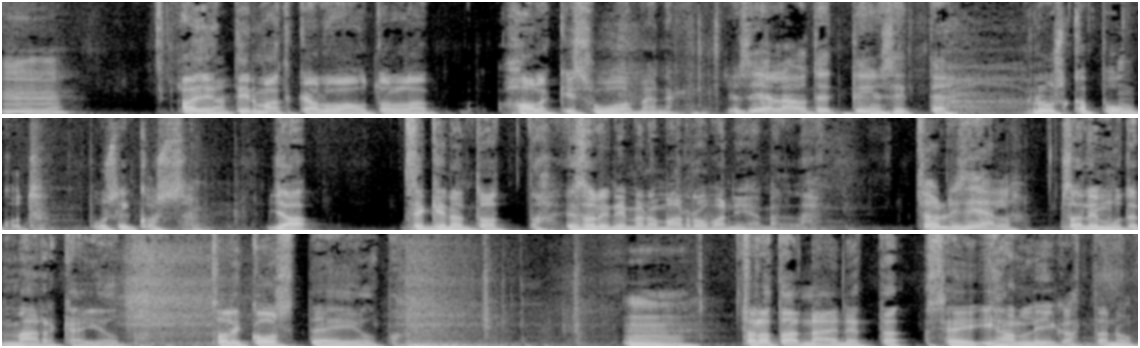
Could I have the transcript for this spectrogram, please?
Mm, Ajettiin matkailuautolla halki Suomen. ja siellä otettiin sitten ruskapunkut pusikossa. Ja sekin on totta. Ja se oli nimenomaan Rovaniemellä. Se oli siellä. Se oli muuten märkä ilta. Se oli kostea ilta. Mm. Sanotaan näin, että se ei ihan liikahtanut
